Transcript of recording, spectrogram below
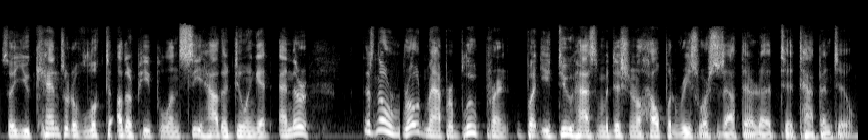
So you can sort of look to other people and see how they're doing it. And there, there's no roadmap or blueprint, but you do have some additional help and resources out there to, to tap into.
